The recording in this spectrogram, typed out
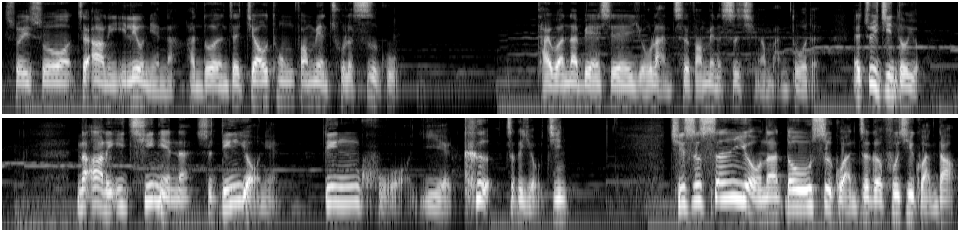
所以说在二零一六年呢，很多人在交通方面出了事故。台湾那边一些游览车方面的事情啊，蛮多的，哎，最近都有。那二零一七年呢是丁酉年，丁火也克这个酉金。其实生酉呢，都是管这个呼吸管道。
